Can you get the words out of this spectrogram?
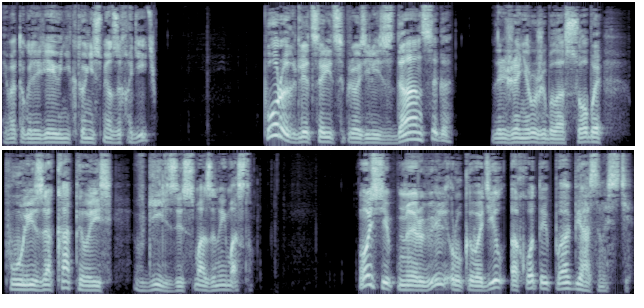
и в эту галерею никто не смел заходить. Порох для царицы привозили из Данцига, заряжение ружья было особое, пули закатывались в гильзы, смазанные маслом. Осип Мервиль руководил охотой по обязанности,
